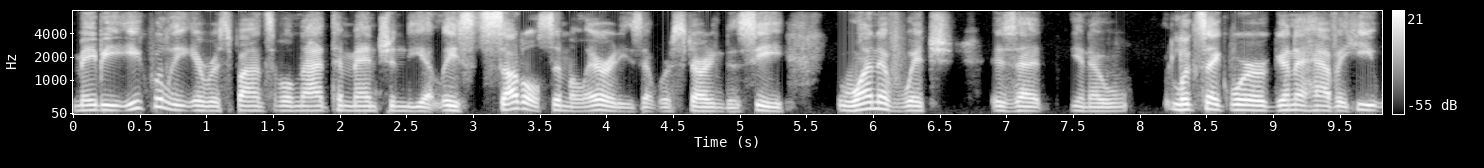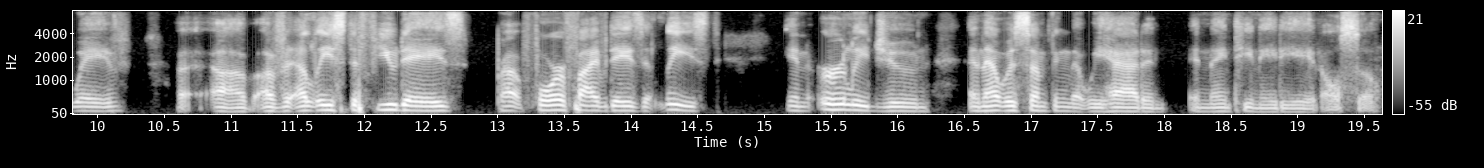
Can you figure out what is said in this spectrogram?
maybe equally irresponsible not to mention the at least subtle similarities that we're starting to see. One of which is that, you know, looks like we're going to have a heat wave uh, of at least a few days, four or five days at least in early June. And that was something that we had in, in 1988 also.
